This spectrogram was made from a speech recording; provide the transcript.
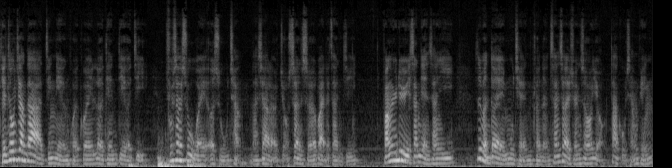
田中将大今年回归乐天第二季。出赛数为二十五场，拿下了九胜十二败的战绩，防御率三点三一。日本队目前可能参赛选手有大谷翔平、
